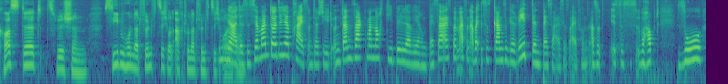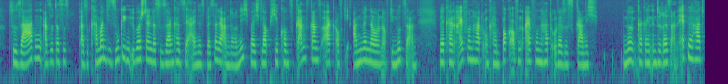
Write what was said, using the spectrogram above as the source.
kostet zwischen 750 und 850 Euro. Ja, das ist ja mal ein deutlicher Preisunterschied. Und dann sagt man noch, die Bilder wären besser als beim iPhone. Aber ist das ganze Gerät denn besser als das iPhone? Also ist es überhaupt so zu sagen? Also das ist, also kann man die so gegenüberstellen, dass du sagen kannst, der eine ist besser, der andere nicht? Weil ich glaube, hier kommt es ganz, ganz arg auf die Anwender und auf die Nutzer an. Wer kein iPhone hat und keinen Bock auf ein iPhone hat oder das gar nicht ne, gar kein Interesse an Apple hat,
